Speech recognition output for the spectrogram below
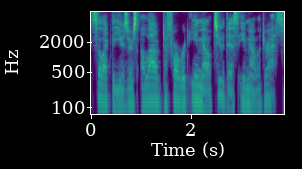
select the users allowed to forward email to this email address.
